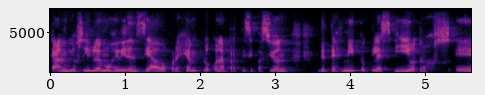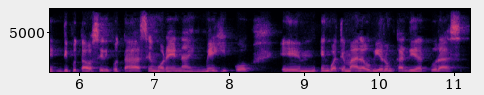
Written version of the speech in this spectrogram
cambios. Y lo hemos evidenciado, por ejemplo, con la participación de Tesmítocles y otros eh, diputados y diputadas en Morena, en México. Em, en Guatemala hubieron candidaturas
